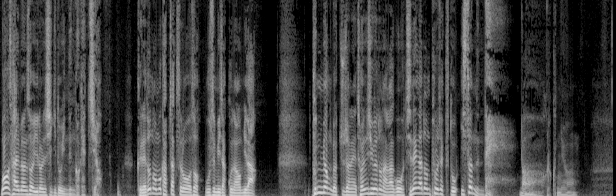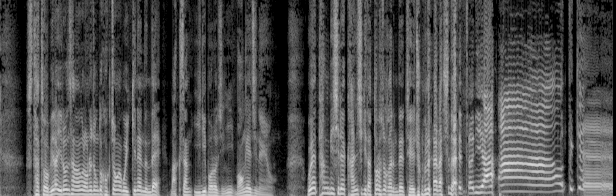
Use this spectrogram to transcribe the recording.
뭐 살면서 이런 시기도 있는 거겠지요. 그래도 너무 갑작스러워서 웃음이 자꾸 나옵니다. 분명 몇 주 전에 전시회도 나가고 진행하던 프로젝트도 있었는데 어, 그렇군요. 스타트업이라 이런 상황을 어느 정도 걱정하고 있긴 했는데 막상 일이 벌어지니 멍해지네요. 왜 탕비실에 간식이 다 떨어져 가는데 제 주문을 안 하시나 했더니 아, 아 어떡해.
